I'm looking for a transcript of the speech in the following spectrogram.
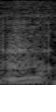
huh?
